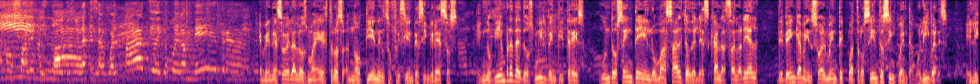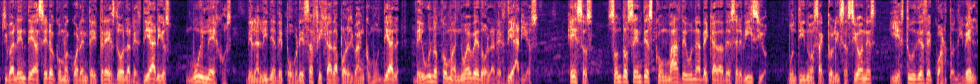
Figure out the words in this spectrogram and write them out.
Y no, yo soy la que salgo al patio, ellos juegan metra. En Venezuela los maestros no tienen suficientes ingresos. En noviembre de 2023, un docente en lo más alto de la escala salarial devenga mensualmente 450 bolívares, el equivalente a 0,43 dólares diarios, muy lejos de la línea de pobreza fijada por el Banco Mundial de 1,9 dólares diarios. Esos son docentes con más de una década de servicio, continuas actualizaciones y estudios de cuarto nivel.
